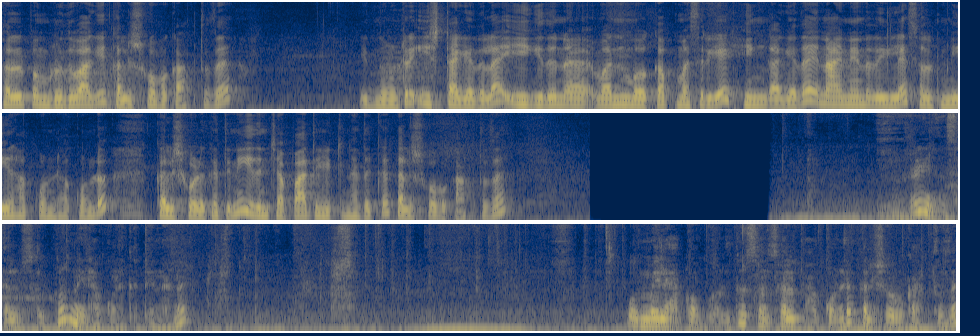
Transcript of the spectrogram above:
ಸ್ವಲ್ಪ ಮೃದುವಾಗಿ ಕಲಿಸ್ಕೋಬೇಕಾಗ್ತದೆ. ಇದು ನೋಡ್ರಿ, ಇಷ್ಟ ಆಗ್ಯದಲ್ಲ. ಈಗ ಇದನ್ನು ಒಂದು ಕಪ್ ಮೊಸರಿಗೆ ಹಿಂಗಾಗ್ಯದ ನಾನೇನದ ಇಲ್ಲೇ ಸ್ವಲ್ಪ ನೀರು ಹಾಕ್ಕೊಂಡು ಹಾಕ್ಕೊಂಡು ಕಲಿಸ್ಕೊಳ್ಕತ್ತೀನಿ. ಇದನ್ನ ಚಪಾತಿ ಹಿಟ್ಟಿನ ಅದಕ್ಕೆ ಕಲಿಸ್ಕೋಬೇಕಾಗ್ತದೆ. ನೋಡ್ರಿ, ಸ್ವಲ್ಪ ಸ್ವಲ್ಪ ನೀರು ಹಾಕ್ಕೊಳ್ಕತ್ತೀನಿ ನಾನು. ಒಮ್ಮೆಲೆ ಹಾಕೋಬಾರ್ದು ಸ್ವಲ್ಪ ಸ್ವಲ್ಪ ಹಾಕ್ಕೊಂಡು ಕಲಿಸೋಬೇಕಾಗ್ತದೆ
